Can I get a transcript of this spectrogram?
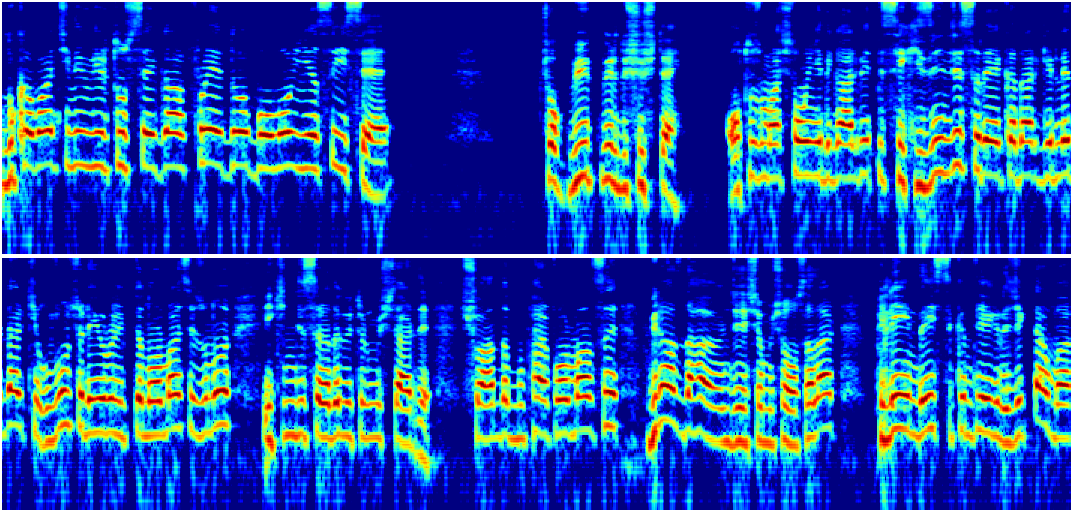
Luca Banci'nin Virtus Segafredo Bologna'sı ise çok büyük bir düşüşte. 30 maçta 17 galibiyetle 8. sıraya kadar gerilediler ki uzun süre Euroleague'de normal sezonu 2. sırada götürmüşlerdi. Şu anda bu performansı biraz daha önce yaşamış olsalar play-in'de hiç sıkıntıya girecekti ama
